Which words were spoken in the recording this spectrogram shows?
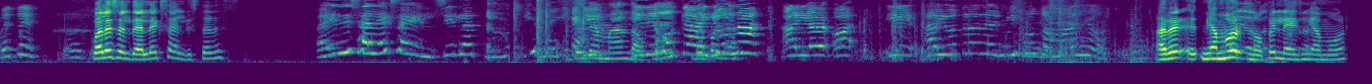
vete. ¿Cuál es el de Alexa, el de ustedes? Ahí dice Alexa y sí la Estoy llamando, Y ¿ok? dijo que Ve hay una, hay, y hay otra del mismo tamaño. A ver, eh, mi amor, no pelees, mi amor.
